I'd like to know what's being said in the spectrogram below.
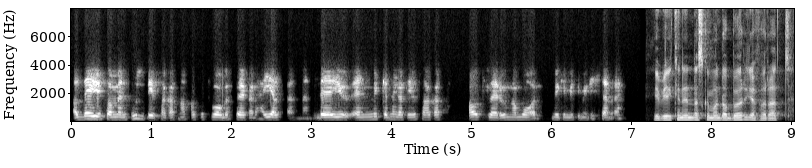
Att det är ju som en positiv sak att man faktiskt vågar söka den här hjälpen, men det är ju en mycket negativ sak att allt fler unga mår mycket, mycket, mycket sämre. I vilken ända ska man då börja för att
